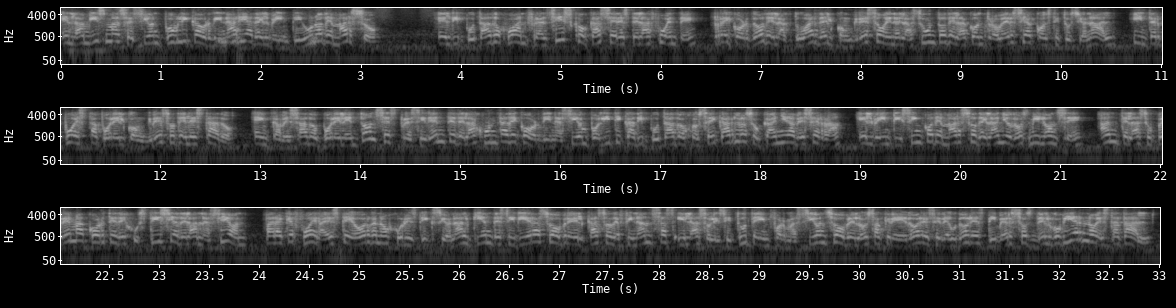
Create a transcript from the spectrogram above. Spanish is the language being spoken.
en la misma sesión pública ordinaria del 21 de marzo, el diputado Juan Francisco Cáceres de la Fuente, recordó del actuar del Congreso en el asunto de la controversia constitucional, interpuesta por el Congreso del Estado, encabezado por el entonces presidente de la Junta de Coordinación Política diputado José Carlos Ocaña Becerra, el 25 de marzo del año 2011, ante la Suprema Corte de Justicia de la Nación, para que fuera este órgano jurisdiccional quien decidiera sobre el caso de finanzas y la solicitud de información sobre los acreedores y deudores diversos del gobierno estatal.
